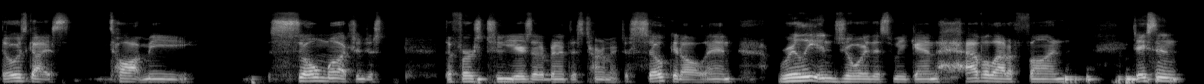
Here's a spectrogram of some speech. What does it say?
Those guys taught me so much and just the first two years that I've been at this tournament. Just soak it all in. Really enjoy this weekend. Have a lot of fun. Jason,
